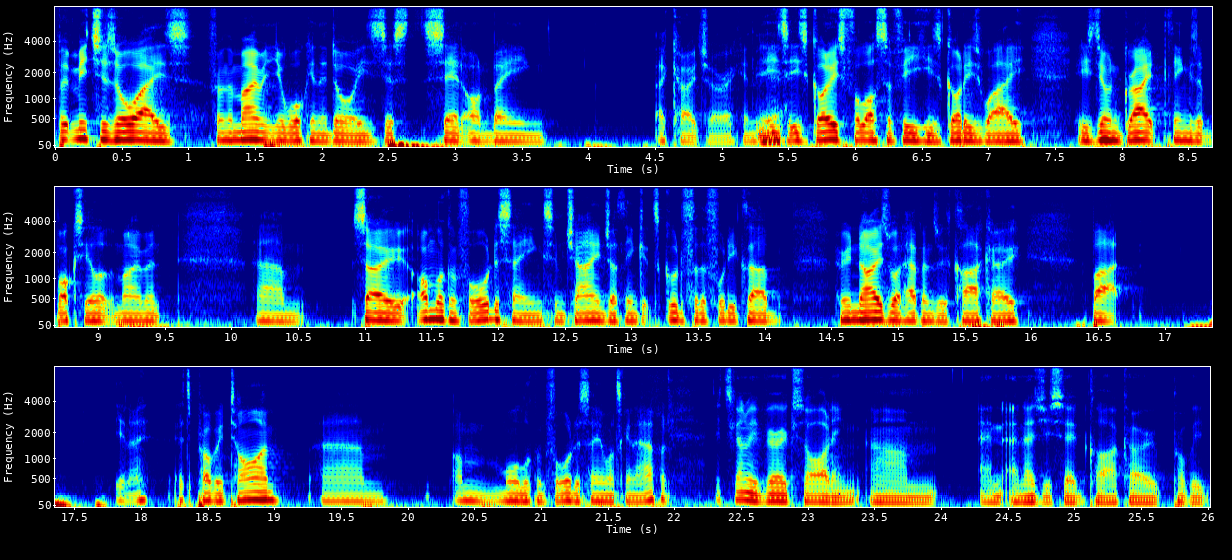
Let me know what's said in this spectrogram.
but Mitch is always, from the moment you walk in the door, he's just set on being a coach. I reckon Yeah. he's he's got his philosophy. He's got his way. He's doing great things at Box Hill at the moment. Um, so I'm looking forward to seeing some change. I think it's good for the footy club. Who knows what happens with Clarko, but you know it's probably time. Um, I'm more looking forward to seeing what's going to happen. It's going to be very exciting. Um, and, and as you said, Clarko, probably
